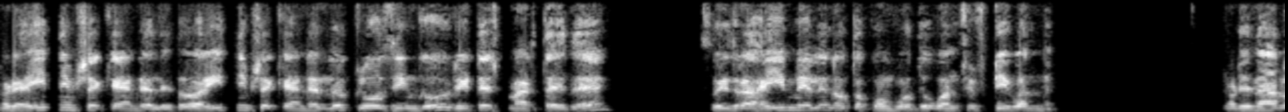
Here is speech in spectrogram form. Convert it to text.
ನೋಡಿ, ಐದು ನಿಮಿಷ ಕ್ಯಾಂಡಲ್ ಇದು. ಐದು ನಿಮಿಷ ಕ್ಯಾಂಡಲ್ ಕ್ಲೋಸಿಂಗ್ ರೀಟೆಸ್ಟ್ ಮಾಡ್ತಾ ಇದೆ. ಸೊ ಇದ್ರ ಹೈ ಮೇಲೆ ನಾವು ತಗೊಬಹುದು ಒನ್ ಫಿಫ್ಟಿ ಒನ್ ನೋಡಿ, ನಾನು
